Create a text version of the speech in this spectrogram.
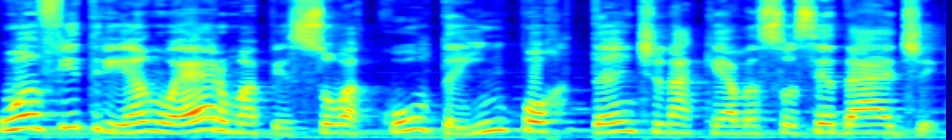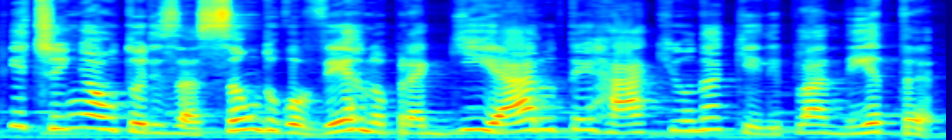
O anfitrião era uma pessoa culta e importante naquela sociedade e tinha autorização do governo para guiar o terráqueo naquele planeta.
